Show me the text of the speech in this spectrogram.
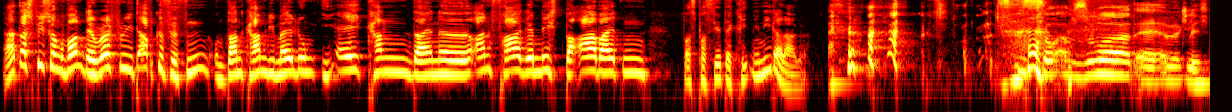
Er hat das Spiel schon gewonnen, der Referee hat abgepfiffen und dann kam die Meldung, EA kann deine Anfrage nicht bearbeiten. Was passiert? Er kriegt eine Niederlage. Das ist so absurd, ey, wirklich.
